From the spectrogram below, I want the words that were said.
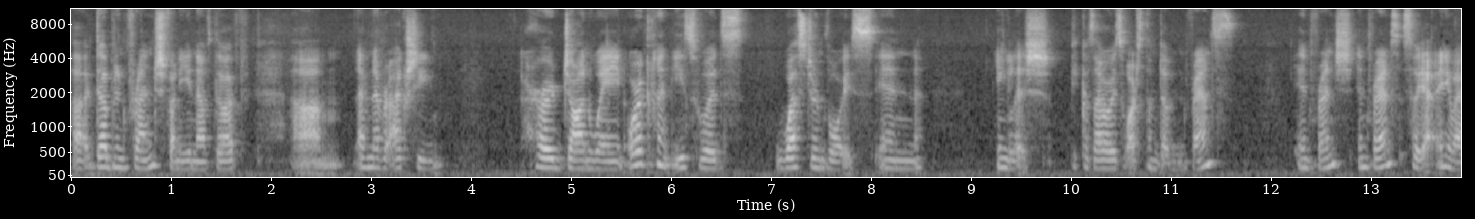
uh, dubbed in French, funny enough though, I've um, I've never actually heard John Wayne or Clint Eastwood's Western voice in English because I always watch them dubbed in France, in French, in France. So yeah, anyway.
